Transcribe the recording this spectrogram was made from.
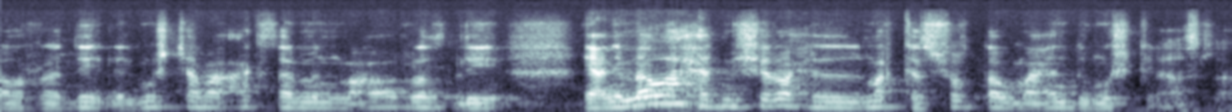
أو الرديء للمجتمع أكثر من معرض ل يعني ما واحد مش يروح لمركز شرطة وما عنده مشكلة أصلا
